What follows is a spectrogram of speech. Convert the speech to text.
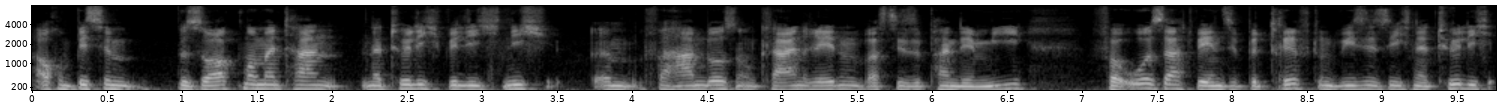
auch ein bisschen besorgt momentan. Natürlich will ich nicht ähm, verharmlosen und kleinreden, was diese Pandemie verursacht, wen sie betrifft und wie sie sich natürlich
